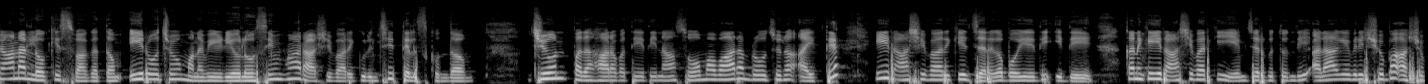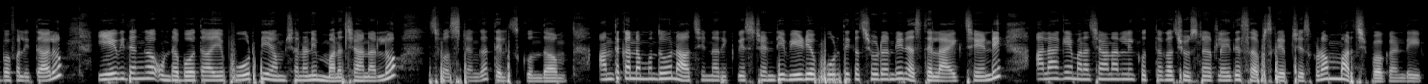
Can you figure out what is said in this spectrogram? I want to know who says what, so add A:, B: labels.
A: ఛానల్లోకి స్వాగతం. ఈరోజు మన వీడియోలో సింహ రాశి వారి గురించి తెలుసుకుందాం. జూన్ పదహారవ తేదీన సోమవారం రోజున అయితే ఈ రాశి వారికి జరగబోయేది ఇదే. కనుక ఈ రాశి వారికి ఏం జరుగుతుంది? అలాగే వీరి శుభ అశుభ ఫలితాలు ఏ విధంగా ఉండబోతాయో పూర్తి అంశాలని మన ఛానల్లో స్పష్టంగా తెలుసుకుందాం. అంతకన్నా ముందు నా చిన్న రిక్వెస్ట్ అండి వీడియో పూర్తిగా చూడండి నచ్చితే లైక్ చేయండి అలాగే మన ఛానల్ని కొత్తగా చూసినట్లయితే సబ్స్క్రైబ్ చేసుకోవడం మర్చిపోకండి.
